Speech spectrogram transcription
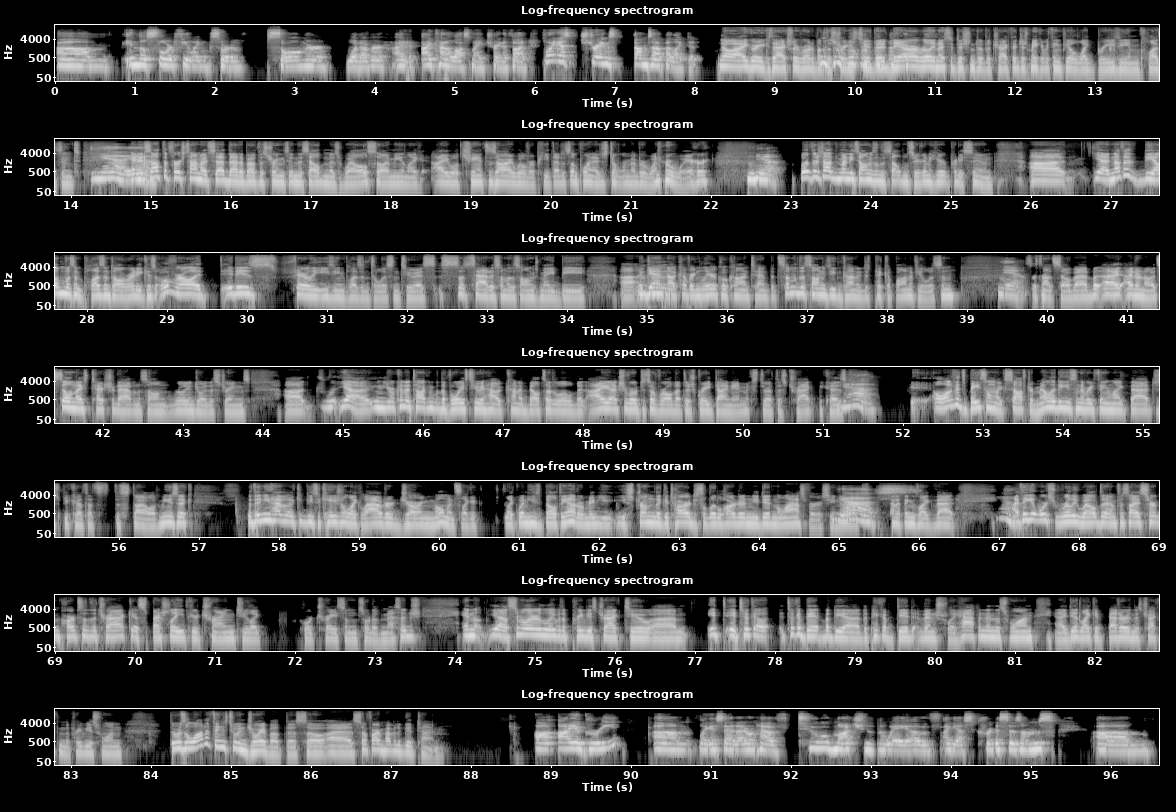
um in the slower feeling sort of song or whatever i i kind of lost my train of thought point is strings thumbs up i liked it No, I agree because I actually wrote about the strings too. They're, they are a really nice addition to the track. They just make everything feel like breezy and pleasant. yeah yeah And it's not the first time I've said that about the strings in this album as well. So I mean, like, I will. Chances are I will repeat that at some point. I just don't remember when or where. yeah But there's not many songs on this album, so you're gonna hear it pretty soon. Uh, yeah, not that the album wasn't pleasant already, because overall it it is fairly easy and pleasant to listen to, as so sad as some of the songs may be. Uh, again, Mhm. not covering lyrical content, but some of the songs you can kind of just pick up on if you listen. yeah So it's not so bad, but I, I don't know. It's still a nice texture to have in the song. Really enjoy the strings. Uh, yeah, you were kind of talking about the voice too and how it kind of belts out a little bit. I actually wrote just overall that there's great dynamics throughout this track because yeah a lot of it's based on like softer melodies and everything like that, just because that's the style of music. But then you have like these occasional like louder jarring moments, like a, like when he's belting out, or maybe you, you strum the guitar just a little harder than you did in the last verse. You know, yes kind of things like that. yeah. I think it works really well to emphasize certain parts of the track, especially if you're trying to like portray some sort of message. And yeah, similarly with the previous track too, um, it it took a it took a bit, but the uh, the pickup did eventually happen in this one, and I did like it better in this track than the previous one. There was a lot of things to enjoy about this, so uh, so far I'm having a good time. Uh, I agree. Um, like I said, I don't have too much in the way of, I guess, criticisms. Um,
